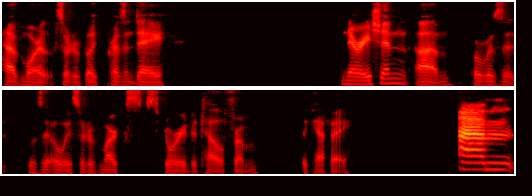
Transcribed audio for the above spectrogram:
have more sort of like present day narration, um, or was it was it always sort of Mark's story to tell from the cafe? Um,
